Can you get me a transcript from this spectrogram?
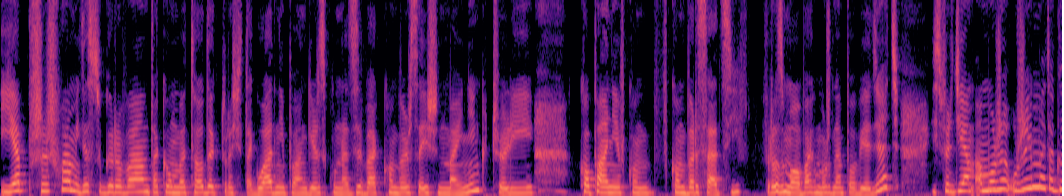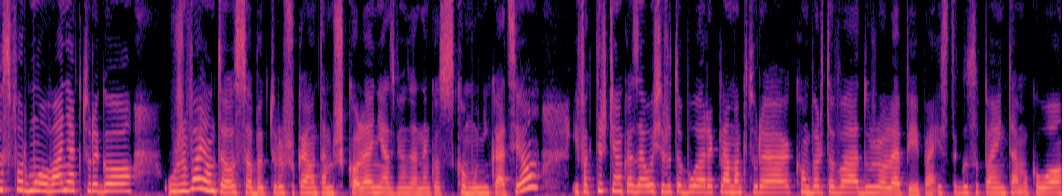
I ja przyszłam i zasugerowałam taką metodę, która się tak ładnie po angielsku nazywa conversation mining, czyli kopanie w, kon w konwersacji, w rozmowach można powiedzieć. I stwierdziłam, a może użyjmy tego sformułowania, którego używają te osoby, które szukają tam szkolenia związanego z komunikacją. I faktycznie okazało się, że to była reklama, która konwertowała dużo lepiej. Z tego co pamiętam, około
